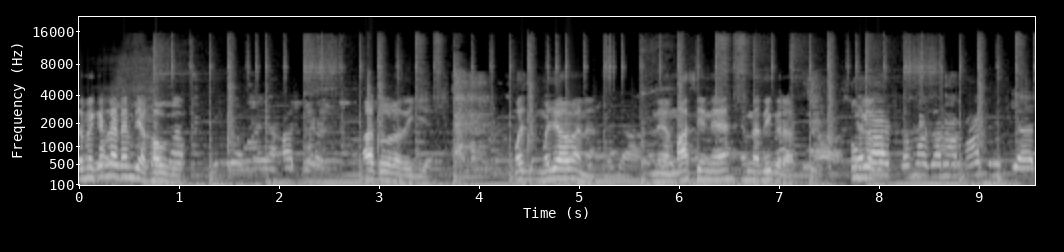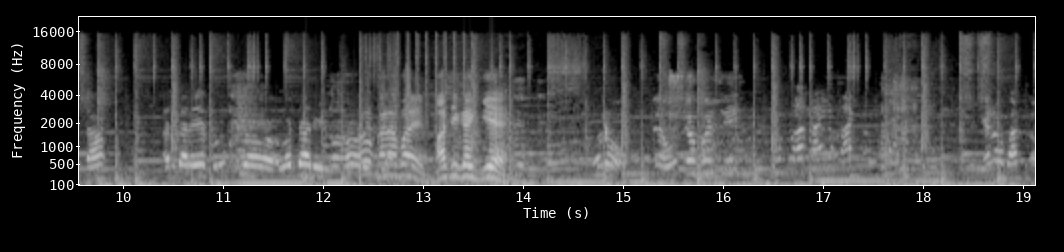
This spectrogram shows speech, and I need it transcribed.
તમે કેટલા ટાઈમ ત્યાં ખાવ છો? આ તોરા થઈ ગયા. મજ- આવે ને? અને માસી ને એમના દીકરા. શું સમોસાના પાંચ રૂપિયા હતા. અત્યારે એક રૂપિયો વધારી ભાઈ માસી કઈ કહે? બોલો. એ હું કે માસી? એનો બાટલો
